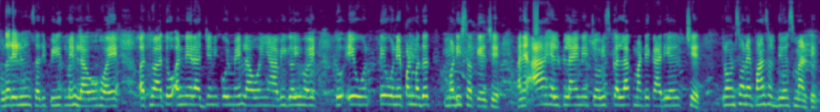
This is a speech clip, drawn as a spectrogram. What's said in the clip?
ઘરેલું હિંસાથી પીડિત મહિલાઓ હોય અથવા તો અન્ય રાજ્યની કોઈ મહિલાઓ અહીંયા આવી ગઈ હોય તો એઓ તેઓને પણ મદદ મળી શકે છે. અને આ હેલ્પલાઇન એ ચોવીસ કલાક માટે કાર્ય છે. ત્રણસો ને પાંસઠ દિવસ માટે.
